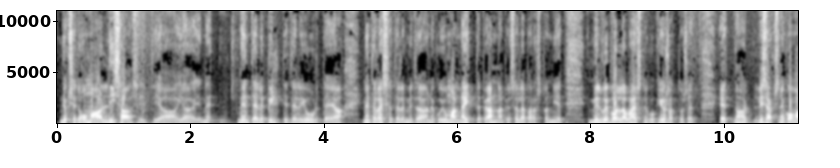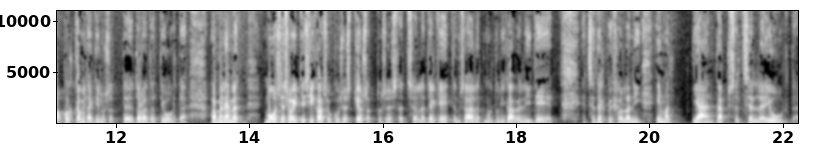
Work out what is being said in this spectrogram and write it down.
niisuguseid oma lisasid ja, ja, ja ne, nendele piltidele juurde ja nendele asjadele, mida nagu jumal näitab ja annab ja sellepärast on nii, et meil võib olla vahest nagu kiusatus, et, et noh, lisaks nagu omalt poolt ka midagi ilusat, toredat juurde. aga me näeme, et Mooses hoidis igasugusest kiusatusest, et selle telgi ehitamise ajal, et mul tuli ka veel idee, et, et see telk võiks olla nii. ei, ma jään täpselt selle juurde.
